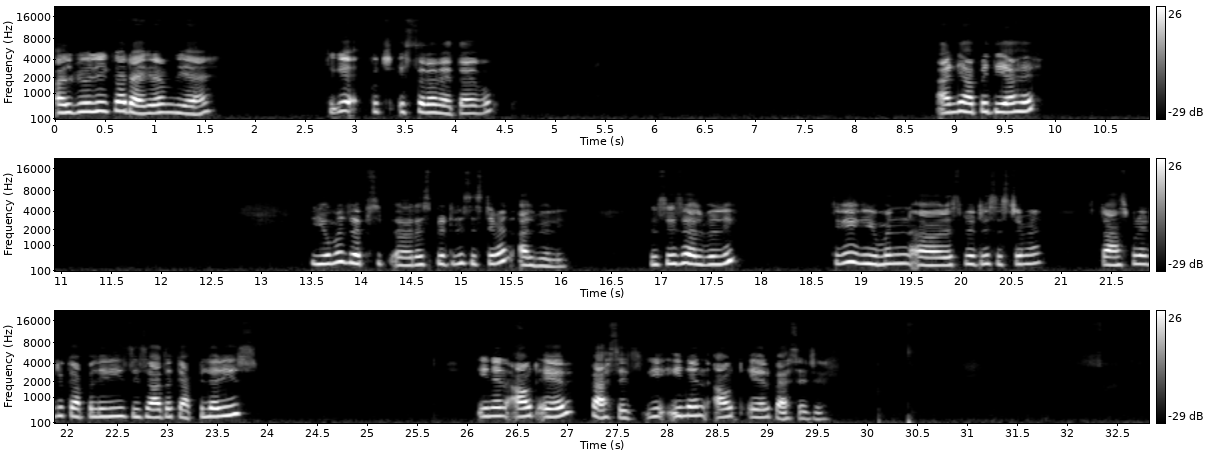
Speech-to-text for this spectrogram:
अल्ब्यूली का डायग्राम दिया है, ठीक है? कुछ इस तरह रहता है वो। एंड यहाँ पे दिया है human respiratory system and अल्ब्यूली this is अल्ब्यूली ठीक है ह्यूमन रेस्पिरेटरी सिस्टम है। Transported capillaries this are the capillaries in and out air passage ये in and out air passage है।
